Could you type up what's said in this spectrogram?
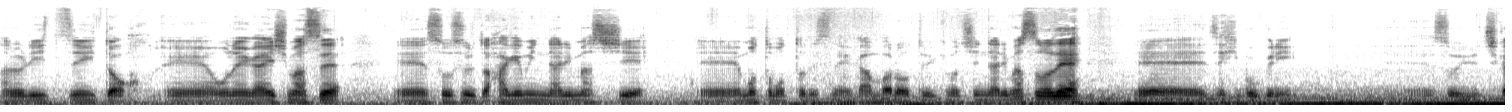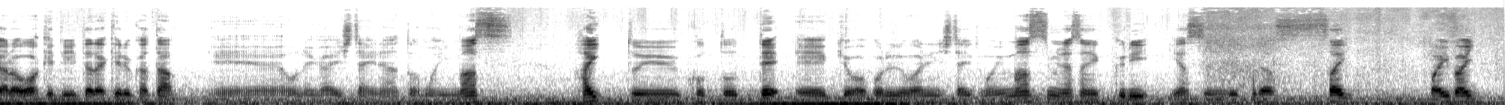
あの、リツイート、えー、お願いします。えー、そうすると励みになりますし、えもっともっとですね、頑張ろうという気持ちになりますので、えー、ぜひ僕に、えそういう力を分けていただける方、えお願いしたいなと思います。はい、ということで、え今日はこれで終わりにしたいと思います。皆さんゆっくり休んでください。バイバイ。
